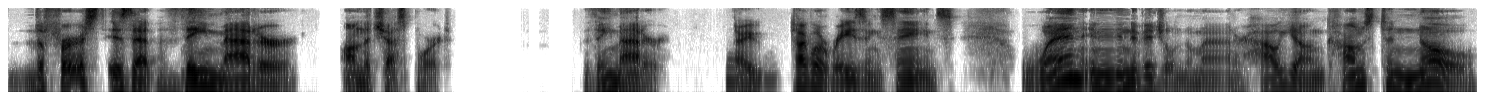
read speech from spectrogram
The first is that they matter on the chessboard. They matter. Right? Talk about raising saints. When an individual, no matter how young, comes to know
